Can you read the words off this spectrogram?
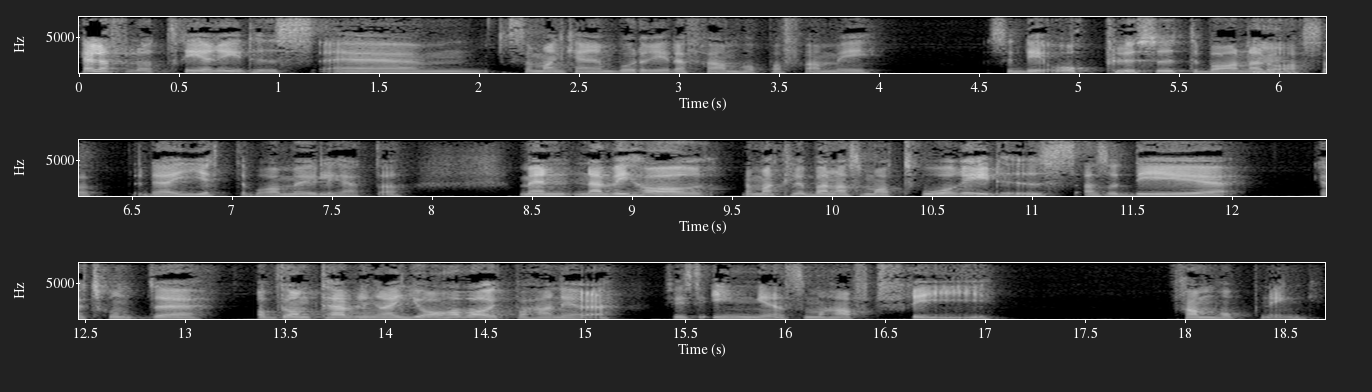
Eller förlåt, tre ridhus eh, som man kan både rida fram, hoppa fram i. Så det, och plus utebana då, så att det är jättebra möjligheter. Men när vi har de här klubbarna som har två ridhus, alltså det, jag tror inte, av de tävlingarna jag har varit på här nere, finns det ingen som har haft fri framhoppning.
